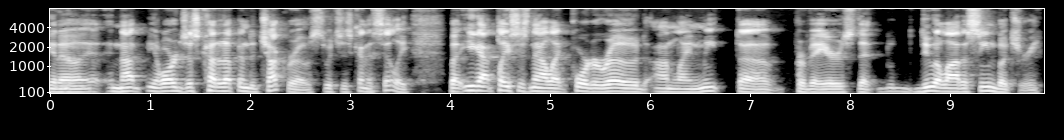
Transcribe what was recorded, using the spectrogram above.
you know, mm-hmm. and not, you know, or just cut it up into chuck roast, which is kind of silly. But you got places now like Porter Road online meat uh, purveyors that do a lot of seam butchery,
